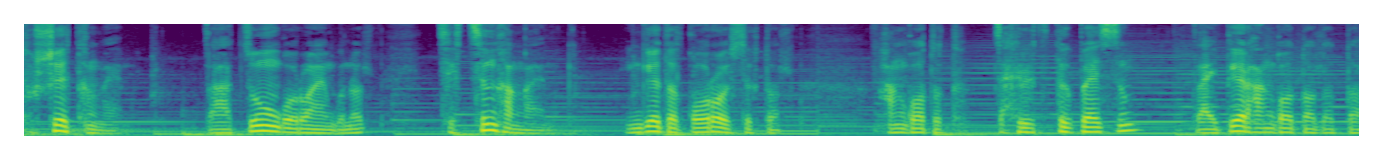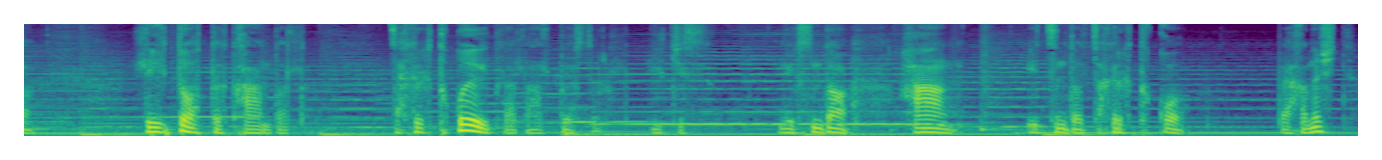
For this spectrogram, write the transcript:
Түшээт хан аймаг. За 103 аймаг нь бол Цэцэн хан аймаг. Ингээд бол гурван хэсэгт бол хангуудад захирагддаг байсан. За эдгээр хангууд бол одоо Лигдэн утагт хаанд бол захирагдахгүй гэдгийг аль биесээр хэлж ирсэн. Нэгсэндээ хаан эзэнд бол захирагдахгүй байх нь шүү дээ.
